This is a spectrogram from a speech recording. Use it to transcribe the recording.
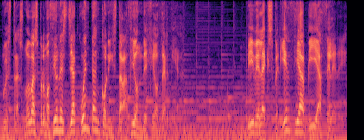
nuestras nuevas promociones ya cuentan con instalación de geotermia. Vive la experiencia Vía Célere.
